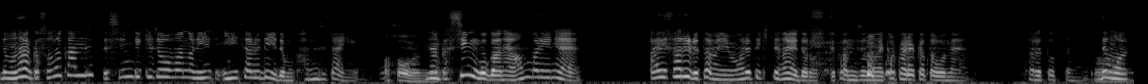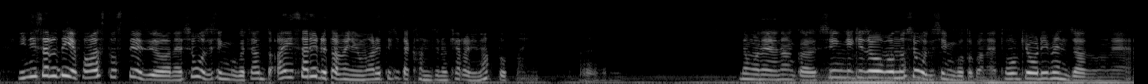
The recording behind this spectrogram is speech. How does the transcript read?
でもなんかその感じって新劇場版のイニイニシャル D でも感じたいんよ。あそうなんだ。なんか慎吾がねあんまりね愛されるために生まれてきてないだろって感じのね書かれ方をね されとってね。でもうんイニシャル D ファーストステージではね庄司慎吾がちゃんと愛されるために生まれてきた感じのキャラになっとったんよ。はい。はいでもね、なんか、新劇場版の庄司慎吾とかね、東京リベンジャーズのね、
